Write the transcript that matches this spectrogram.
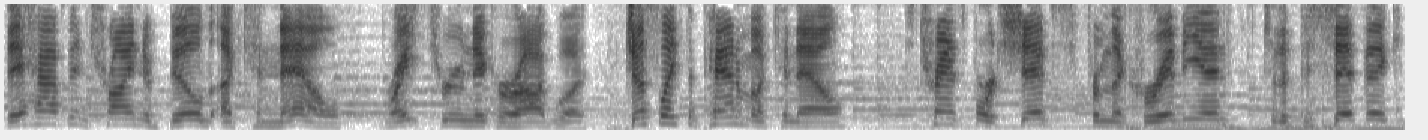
they have been trying to build a canal right through Nicaragua, just like the Panama Canal, to transport ships from the Caribbean to the Pacific,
